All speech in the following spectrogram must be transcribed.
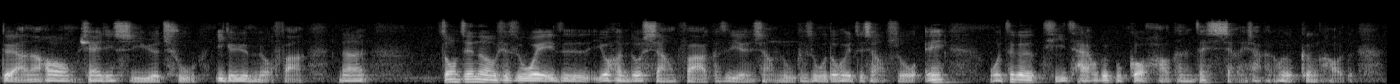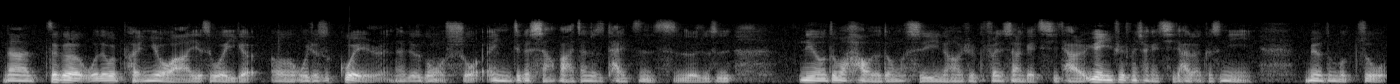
对啊，然后现在已经十一月初，一个月没有发。那中间呢，其实我也一直有很多想法，可是也很想录，可是我都会只想说，哎。我这个题材会不会不够好？可能再想一下，可能会有更好的。那这个我这位朋友啊，也是我一个呃，我就是贵人，他就是跟我说：“哎，你这个想法真的是太自私了，就是你有这么好的东西，然后去分享给其他人，愿意去分享给其他人，可是你没有这么做。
